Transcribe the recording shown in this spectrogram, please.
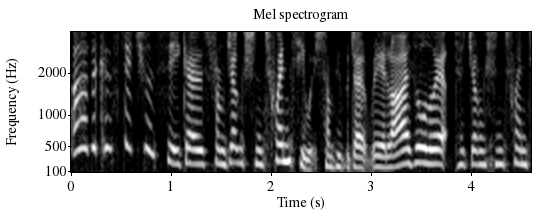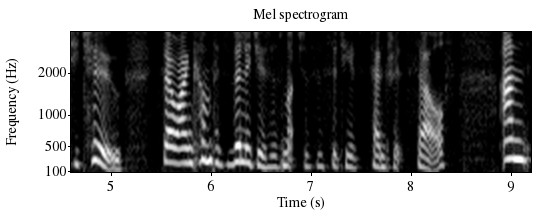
Uh, the constituency goes from junction 20, which some people don't realise, all the way up to junction 22. So I encompass villages as much as the city of centre itself. And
